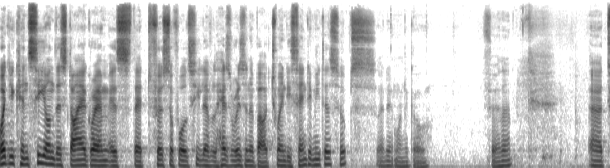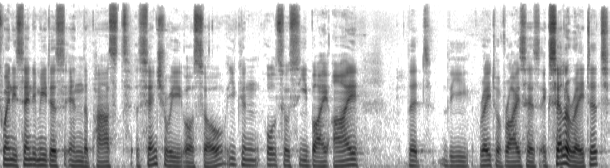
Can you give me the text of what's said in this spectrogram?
What you can see on this diagram is that, first of all, sea level has risen about 20 centimeters. Oops, I didn't want to go further. Uh, 20 centimeters in the past century or so. You can also see by eye that the rate of rise has accelerated.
